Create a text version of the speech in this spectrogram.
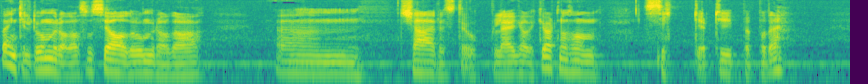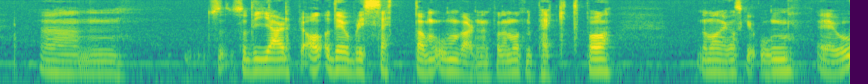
på enkelte områder, sosiale områder. kjæresteopplegg. Jeg hadde ikke vært noen sånn sikker type på det. Um, så, så det hjelper. Det å bli sett av omverdenen på den måten pekt på når man er ganske ung, er jo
